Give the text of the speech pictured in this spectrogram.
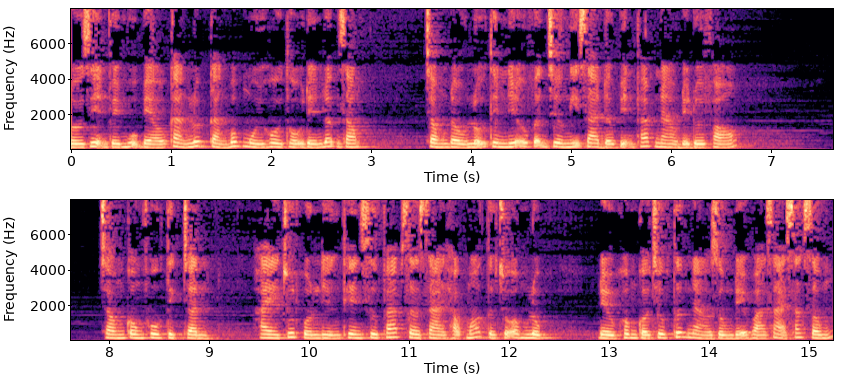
Đối diện với mụ béo càng lúc càng bốc mùi hôi thối đến lợm giọng Trong đầu lỗ thiên liễu vẫn chưa nghĩ ra được biện pháp nào để đối phó. Trong công phu tịch trần, hay chút vốn liếng thiên sư pháp sơ sài học mót từ chỗ ông Lục, đều không có chiêu thức nào dùng để hóa giải sắc sống.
